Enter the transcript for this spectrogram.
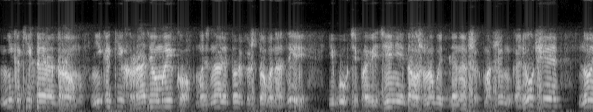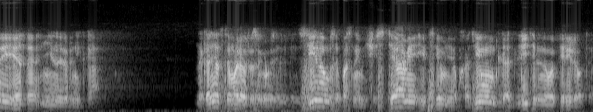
Никаких аэродромов, никаких радиомаяков. Мы знали только, что в Анадыре и бухте Провидения должно быть для наших машин горючее, но и это не наверняка. Наконец самолеты загрузили бензином, запасными частями и всем необходимым для длительного перелета.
